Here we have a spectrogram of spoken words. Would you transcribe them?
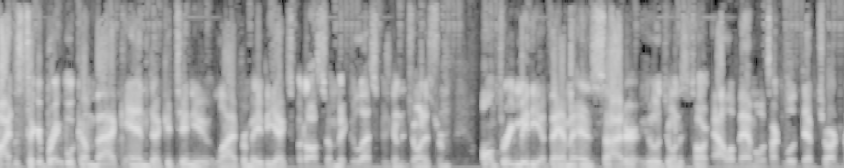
All right, let's take a break. We'll come back and uh, continue live from AVX, but also Mick Gillespie is going to join us from On Three Media, Bama Insider. He'll join us talk Alabama. We'll talk a little depth chart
